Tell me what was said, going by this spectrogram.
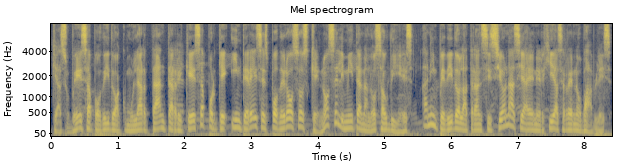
que a su vez ha podido acumular tanta riqueza porque intereses poderosos que no se limitan a los saudíes han impedido la transición hacia energías renovables.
